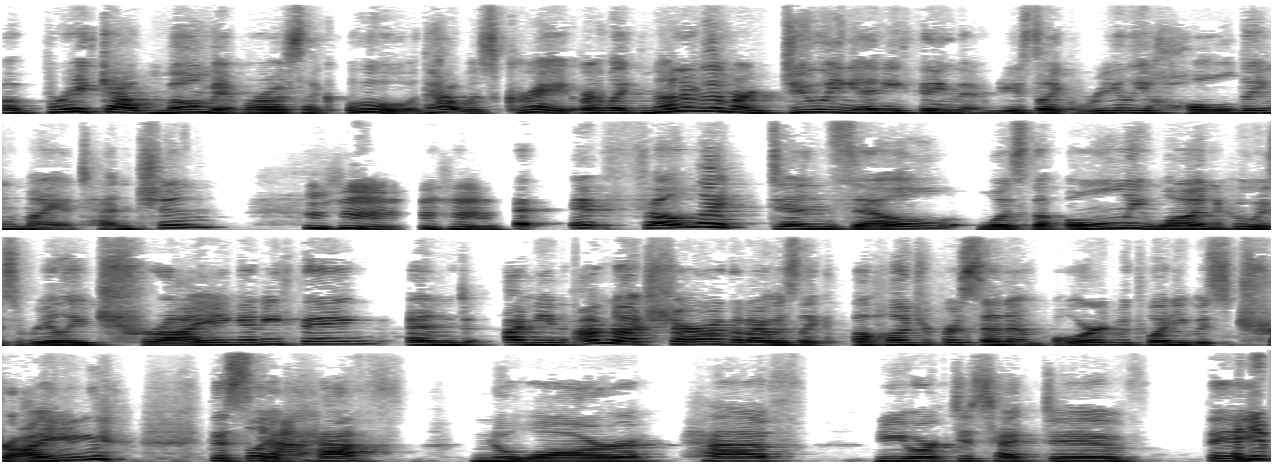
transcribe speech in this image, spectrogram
a breakout moment where I was like, "Oh, that was great," or like none of them are doing anything that is like really holding my attention. Mm-hmm, mm-hmm. It- felt like Denzel was the only one who was really trying anything. And I mean, I'm not sure that I was like 100% on board with what he was trying. This like Yeah. half noir, half New York detective thing. And it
